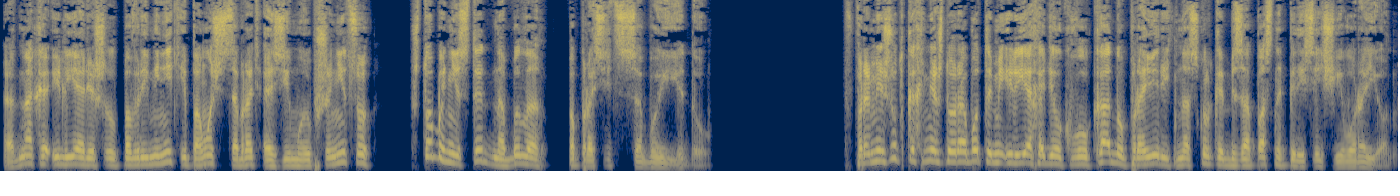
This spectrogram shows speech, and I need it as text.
Однако Илья решил повременить и помочь собрать озимую пшеницу, чтобы не стыдно было попросить с собой еду. В промежутках между работами Илья ходил к вулкану проверить, насколько безопасно пересечь его район.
